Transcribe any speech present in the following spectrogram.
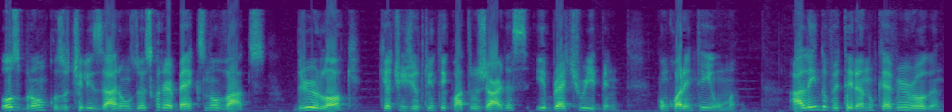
Os Broncos utilizaram os dois quarterbacks novatos, Drew Locke, que atingiu 34 jardas, e Brett Ripien, com 41, além do veterano Kevin Rogan,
